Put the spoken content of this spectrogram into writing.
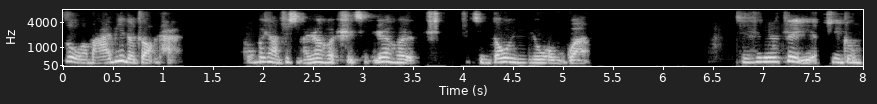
自我麻痹的状态。我不想去想任何事情，任何事情都与我无关。其实这也是一种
